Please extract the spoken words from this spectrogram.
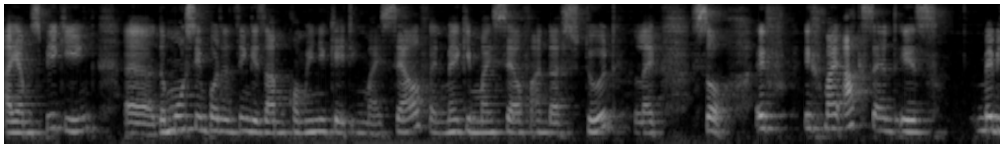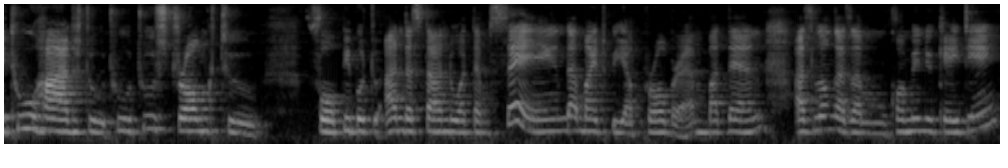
I am speaking. Uh, the most important thing is I'm communicating myself and making myself understood. Like so, if if my accent is maybe too hard to too too strong to for people to understand what I'm saying, that might be a problem. But then, as long as I'm communicating,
